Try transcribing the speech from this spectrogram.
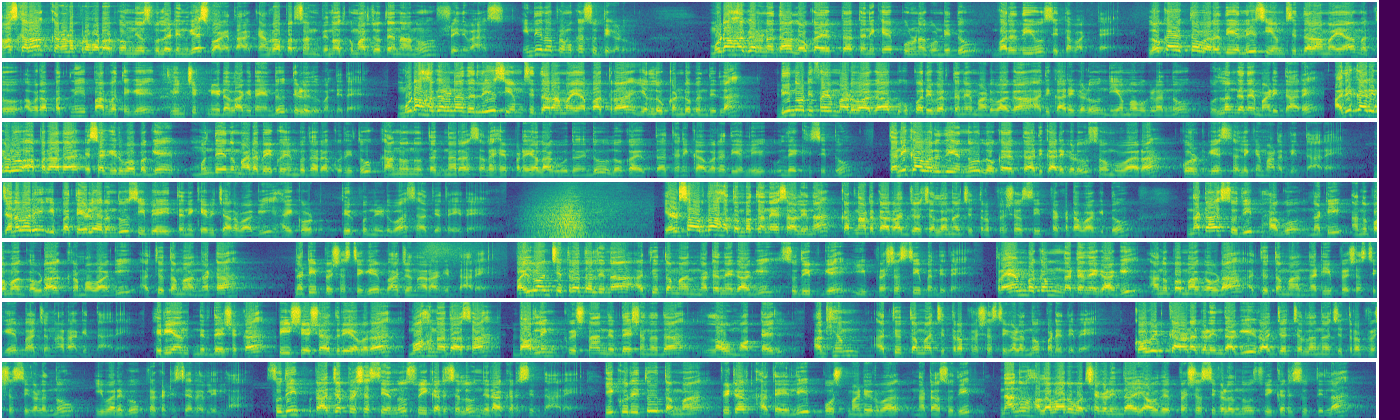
ನಮಸ್ಕಾರ Kannadaprabha dot com news ಬುಲೆಟಿನ್ಗೆ ಸ್ವಾಗತ. ಕ್ಯಾಮರಾ ಪರ್ಸನ್ ವಿನೋದ್ ಕುಮಾರ್ ಜೊತೆ ನಾನು ಶ್ರೀನಿವಾಸ್. ಇಂದಿನ ಪ್ರಮುಖ ಸುದ್ದಿಗಳು. ಮುಡ ಹಗರಣದ ಲೋಕಾಯುಕ್ತ ತನಿಖೆ ಪೂರ್ಣಗೊಂಡಿದ್ದು ವರದಿಯೂ ಸಿದ್ಧವಾಗಿದೆ. ಲೋಕಾಯುಕ್ತ ವರದಿಯಲ್ಲಿ ಸಿಎಂ ಸಿದ್ದರಾಮಯ್ಯ ಮತ್ತು ಅವರ ಪತ್ನಿ ಪಾರ್ವತಿಗೆ ಕ್ಲೀನ್ ಚಿಟ್ ನೀಡಲಾಗಿದೆ ಎಂದು ತಿಳಿದು ಬಂದಿದೆ. ಮುಡ ಹಗರಣದಲ್ಲಿ ಸಿಎಂ ಸಿದ್ದರಾಮಯ್ಯ ಪಾತ್ರ ಎಲ್ಲೂ ಕಂಡು ಬಂದಿಲ್ಲ. ಡಿನೋಟಿಫೈ ಮಾಡುವಾಗ ಭೂಪರಿವರ್ತನೆ ಮಾಡುವಾಗ ಅಧಿಕಾರಿಗಳು ನಿಯಮಗಳನ್ನು ಉಲ್ಲಂಘನೆ ಮಾಡಿದ್ದಾರೆ. ಅಧಿಕಾರಿಗಳು ಅಪರಾಧ ಎಸಗಿರುವ ಬಗ್ಗೆ ಮುಂದೇನು ಮಾಡಬೇಕು ಎಂಬುದರ ಕುರಿತು ಕಾನೂನು ತಜ್ಞರ ಸಲಹೆ ಪಡೆಯಲಾಗುವುದು ಎಂದು ಲೋಕಾಯುಕ್ತ ತನಿಖಾ ವರದಿಯಲ್ಲಿ ಉಲ್ಲೇಖಿಸಿದ್ದು, ತನಿಖಾ ವರದಿಯನ್ನು ಲೋಕಾಯುಕ್ತ ಅಧಿಕಾರಿಗಳು ಸೋಮವಾರ ಕೋರ್ಟ್ಗೆ ಸಲ್ಲಿಕೆ ಮಾಡಲಿದ್ದಾರೆ. ಜನವರಿ ಇಪ್ಪತ್ತೇಳರಂದು ಸಿಬಿಐ ತನಿಖೆ ವಿಚಾರವಾಗಿ ಹೈಕೋರ್ಟ್ ತೀರ್ಪು ನೀಡುವ ಸಾಧ್ಯತೆ ಇದೆ. ಎರಡ್ ಸಾವಿರದ ಹತ್ತೊಂಬತ್ತನೇ ಸಾಲಿನ ಕರ್ನಾಟಕ ರಾಜ್ಯ ಚಲನಚಿತ್ರ ಪ್ರಶಸ್ತಿ ಪ್ರಕಟವಾಗಿದ್ದು, ನಟ ಸುದೀಪ್ ಹಾಗೂ ನಟಿ ಅನುಪಮ ಗೌಡ ಕ್ರಮವಾಗಿ ಅತ್ಯುತ್ತಮ ನಟ, ನಟಿ ಪ್ರಶಸ್ತಿಗೆ ಭಾಜನರಾಗಿದ್ದಾರೆ. ಪೈಲ್ವಾನ್ ಚಿತ್ರದಲ್ಲಿನ ಅತ್ಯುತ್ತಮ ನಟನೆಗಾಗಿ ಸುದೀಪ್ಗೆ ಈ ಪ್ರಶಸ್ತಿ ಬಂದಿದೆ. ತ್ರಯಂಬಕಂ ನಟನೆಗಾಗಿ ಅನುಪಮ ಗೌಡ ಅತ್ಯುತ್ತಮ ನಟಿ ಪ್ರಶಸ್ತಿಗೆ ಭಾಜನರಾಗಿದ್ದಾರೆ. ಹಿರಿಯ ನಿರ್ದೇಶಕ ಪಿ ಶೇಷಾದ್ರಿ ಅವರ ಮೋಹನದಾಸ, ಡಾರ್ಲಿಂಗ್ ಕೃಷ್ಣ ನಿರ್ದೇಶನದ ಲವ್ ಮಾಕ್ಟೈಲ್ ಅಘ್ಯಂ ಅತ್ಯುತ್ತಮ ಚಿತ್ರ ಪ್ರಶಸ್ತಿಗಳನ್ನು ಪಡೆದಿವೆ. ಕೋವಿಡ್ ಕಾರಣಗಳಿಂದಾಗಿ ರಾಜ್ಯ ಚಲನಚಿತ್ರ ಪ್ರಶಸ್ತಿಗಳನ್ನು ಈವರೆಗೂ ಪ್ರಕಟಿಸಿರಲಿಲ್ಲ. ಸುದೀಪ್ ರಾಜ್ಯ ಪ್ರಶಸ್ತಿಯನ್ನು ಸ್ವೀಕರಿಸಲು ನಿರಾಕರಿಸಿದ್ದಾರೆ. ಈ ಕುರಿತು ತಮ್ಮ ಟ್ವಿಟರ್ ಖಾತೆಯಲ್ಲಿ ಪೋಸ್ಟ್ ಮಾಡಿರುವ ನಟ ಸುದೀಪ್, ನಾನು ಹಲವಾರು ವರ್ಷಗಳಿಂದ ಯಾವುದೇ ಪ್ರಶಸ್ತಿಗಳನ್ನು ಸ್ವೀಕರಿಸುತ್ತಿಲ್ಲ.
